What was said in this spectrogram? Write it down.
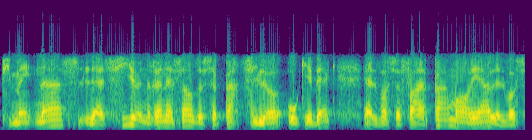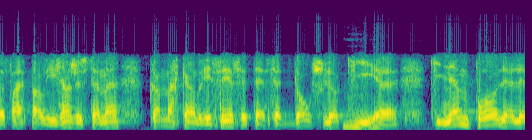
Puis maintenant, s'il y a une renaissance de ce parti-là au Québec, elle va se faire par Montréal, elle va se faire par les gens, justement, comme Marc-André Cyr, cette, cette gauche-là qui, euh, qui n'aime pas le, le,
